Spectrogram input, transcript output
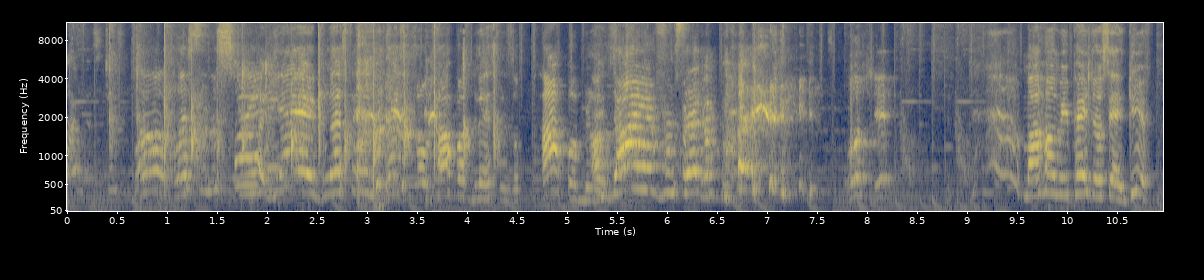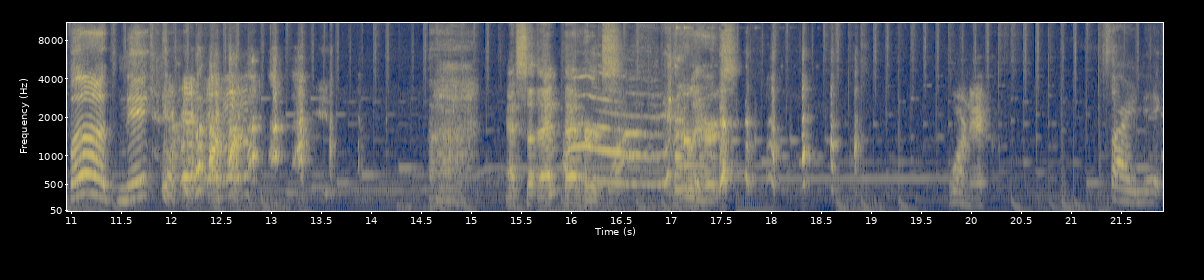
I was just oh, Well, blessing the Oh, stream. yay! Blessings, blessings on top of blessings on top of blessings. I'm dying from second place. Oh, Bullshit. My homie Pedro said, "Get fucked, Nick." Ah, that's that that oh, hurts. That really hurts. Poor Nick. Sorry, Nick.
